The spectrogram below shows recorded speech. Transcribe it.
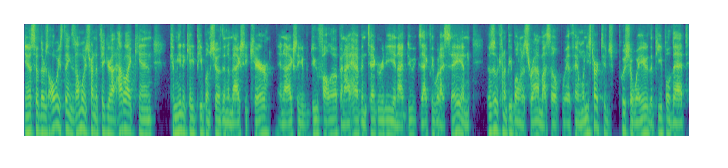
you know, so there's always things I'm always trying to figure out how do I can communicate people and show them I actually care and I actually do follow up and I have integrity and I do exactly what I say. And those are the kind of people I want to surround myself with. And when you start to push away the people that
